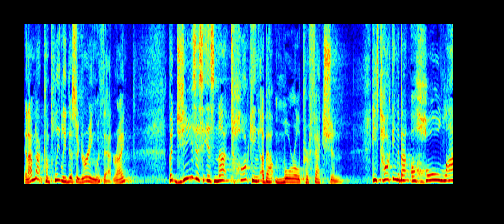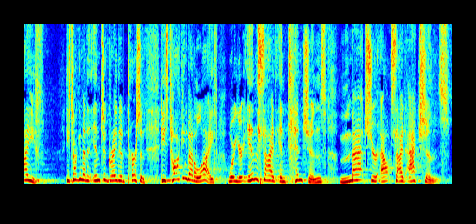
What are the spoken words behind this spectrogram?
And I'm not completely disagreeing with that, right? But Jesus is not talking about moral perfection. He's talking about a whole life. He's talking about an integrated person. He's talking about a life where your inside intentions match your outside actions.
